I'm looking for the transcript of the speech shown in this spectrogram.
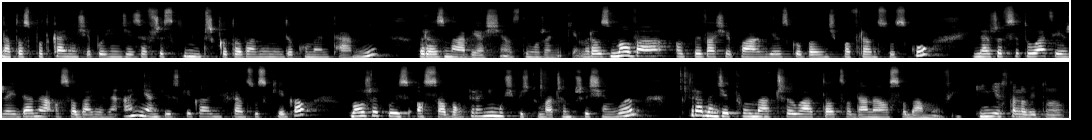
Na to spotkanie się później idzie ze wszystkimi przygotowanymi dokumentami, rozmawia się z tym urzędnikiem. Rozmowa odbywa się po angielsku bądź po francusku, jednakże w sytuacji, jeżeli dana osoba nie zna ani angielskiego, ani francuskiego, może pójść z osobą, która nie musi być tłumaczem przysięgłym, która będzie tłumaczyła to, co dana osoba mówi. I nie stanowi to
